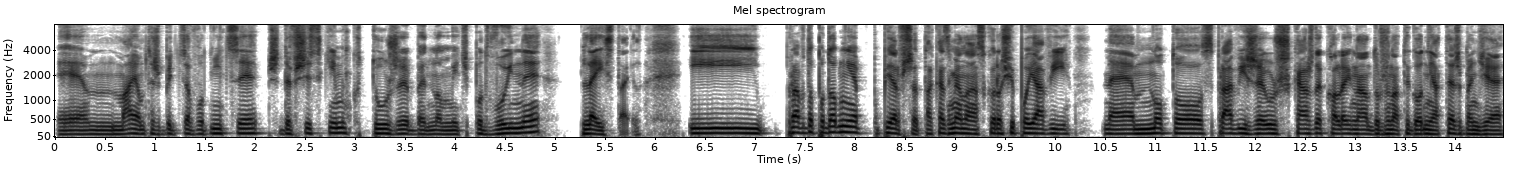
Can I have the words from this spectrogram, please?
e, mają też być zawodnicy przede wszystkim, którzy będą mieć podwójny playstyle. I prawdopodobnie, po pierwsze, taka zmiana, skoro się pojawi, no to sprawi, że już każda kolejna drużyna tygodnia też będzie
